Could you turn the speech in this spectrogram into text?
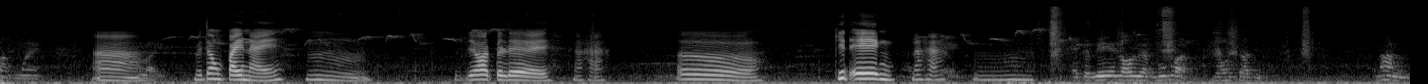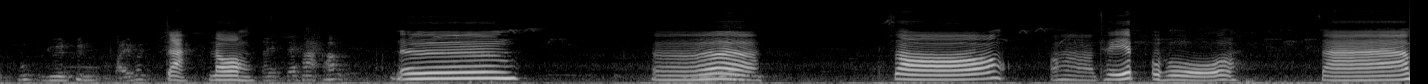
มากมายอ่าเท่าไหร่ไม่ต้องไปไหน อืมสุดยอดไปเลยนะคะ เออ คิดเองนะคะอืม ไอ้ตัวนี้เราอยากรู้ว่าเราจะนั่งลุกยืนขึ้นไปไหมจ้ะลองได้ได้ห้าครั้งหนึ่งเออสองอ่าเทสโอ้โหสาม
